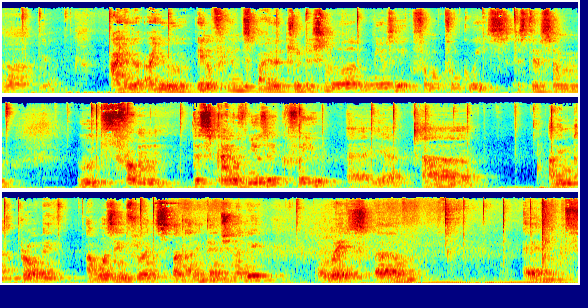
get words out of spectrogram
Uh, yeah. Are you are you influenced by the traditional music from from Greece? Is there some roots from this kind of music for you? Uh, yeah. Uh, I mean, probably I was influenced, but unintentionally, always. Um, and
